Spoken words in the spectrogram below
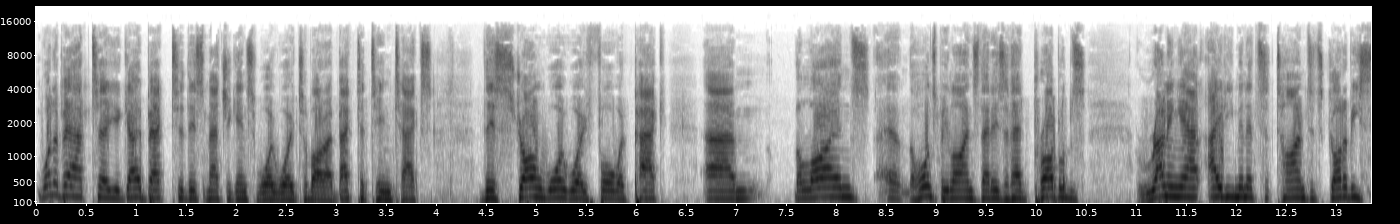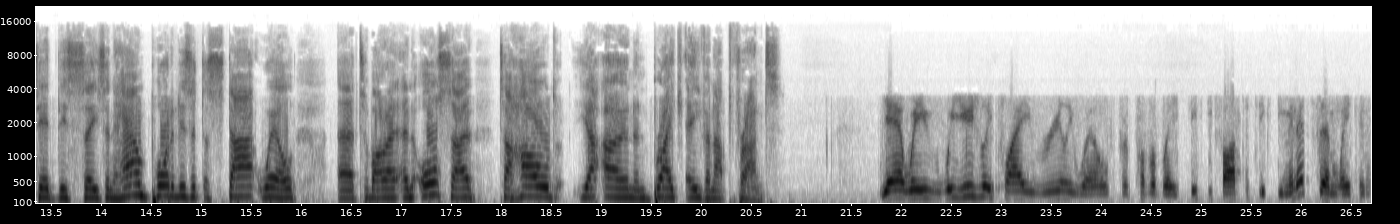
What about uh, you go back to this match against Woy Woy tomorrow, back to Tin Tax, this strong Woy Woy forward pack. Um, the Lions, uh, the Hornsby Lions, that is, have had problems running out 80 minutes at times. It's got to be said this season. How important is it to start well uh, tomorrow and also to hold your own and break even up front? Yeah, we we usually play really well for probably 55 to 60 minutes, and we can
